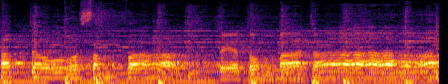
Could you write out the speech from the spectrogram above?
หักเจ้าสัมปาแต่ต้องมาจาก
